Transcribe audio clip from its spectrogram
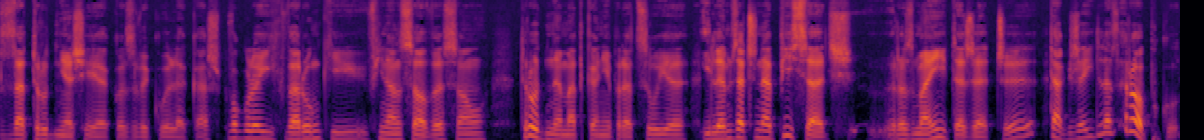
zatrudnia się jako zwykły lekarz. W ogóle ich warunki finansowe są trudne, matka nie pracuje. Ilem zaczyna pisać rozmaite rzeczy, także i dla zarobku.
